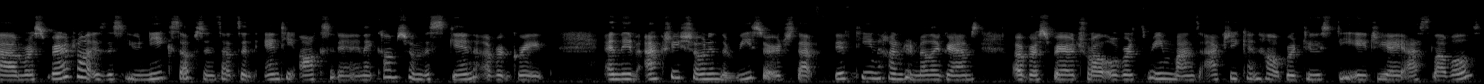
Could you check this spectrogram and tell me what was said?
um, resveratrol is this unique substance that's an antioxidant and it comes from the skin of a grape. And they've actually shown in the research that 1500 milligrams of resveratrol over three months actually can help reduce DHEAS levels.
